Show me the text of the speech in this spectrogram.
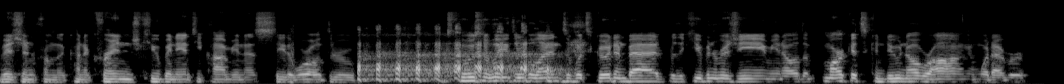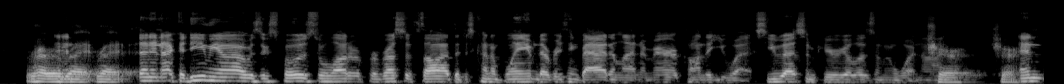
vision from the kind of cringe Cuban anti-communists see the world through exclusively through the lens of what's good and bad for the Cuban regime. You know, the markets can do no wrong and whatever. Right, and right, right. Then in academia, I was exposed to a lot of progressive thought that just kind of blamed everything bad in Latin America on the U.S., U.S. imperialism and whatnot. Sure, sure. And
